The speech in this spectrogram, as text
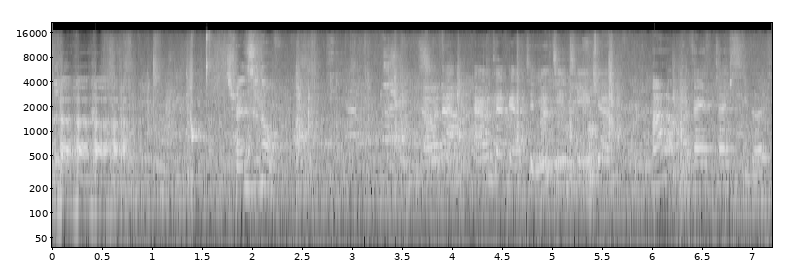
全自动。然后呢，还要再给它怎么进去一下？啊？我再再洗多一下。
